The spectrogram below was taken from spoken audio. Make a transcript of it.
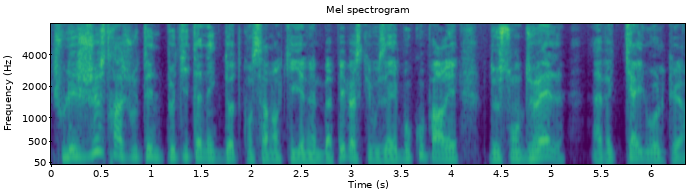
Je voulais juste rajouter une petite anecdote concernant Kylian Mbappé parce que vous avez beaucoup parlé de son duel avec Kyle Walker.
